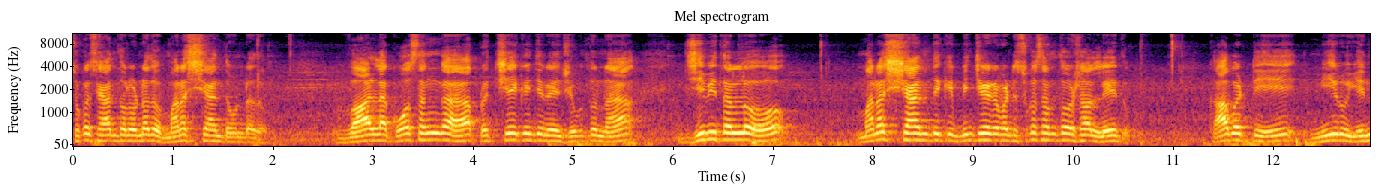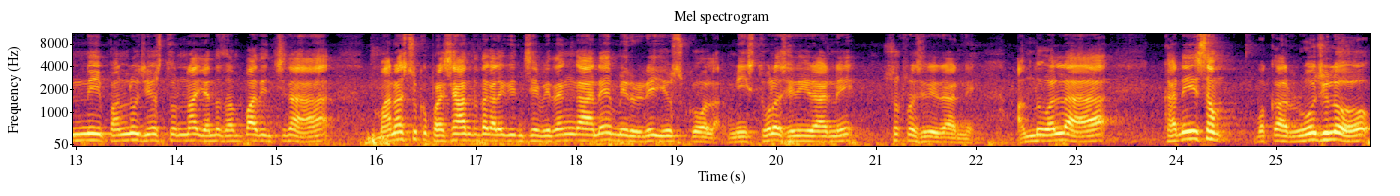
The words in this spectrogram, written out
సుఖశాంతులు ఉండదు మనశ్శాంతి ఉండదు. వాళ్ళ కోసంగా ప్రత్యేకించి నేను చెబుతున్నా జీవితంలో మనశ్శాంతికి మించినటువంటి సుఖ సంతోషాలు లేదు. కాబట్టి మీరు ఎన్ని పనులు చేస్తున్నా ఎంత సంపాదించినా మనసుకు ప్రశాంతత కలిగించే విధంగానే మీరు రెడీ చేసుకోవాలి. మీ స్థూల శరీరాన్ని సూక్ష్మ శరీరాన్ని. అందువల్ల కనీసం ఒక రోజులో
